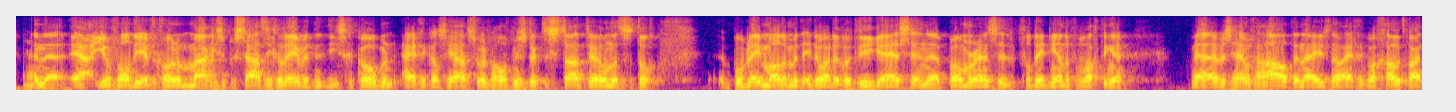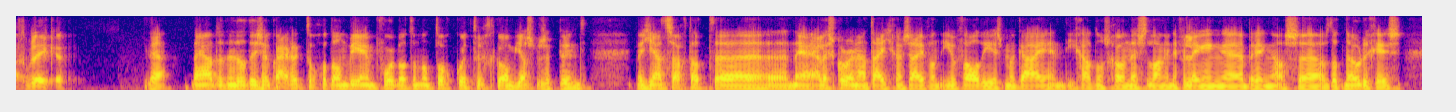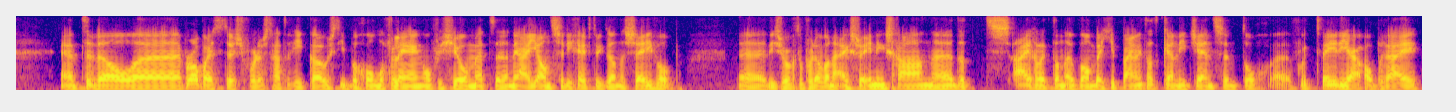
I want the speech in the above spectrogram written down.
Ja. En uh, ja, Iovaldi heeft gewoon een magische prestatie geleverd. Die is gekomen eigenlijk als ja, een soort half mislukte starter, omdat ze toch problemen hadden met Eduardo Rodriguez en uh, Pomeranz voldeed niet aan de verwachtingen. Ja, hebben ze hem gehaald en hij is nou eigenlijk wel goud waard gebleken. Ja, nou ja, dat, dat is ook eigenlijk toch dan weer een voorbeeld om dan toch kort terug te komen op Jasper's punt. Dat je het zag dat uh, nou ja, een tijdje gewoon zei van Iovaldi is mijn guy en die gaat ons gewoon net zo lang in de verlenging uh, brengen als, uh, als dat nodig is. En terwijl Roberts dus voor de strategie koos, die begon de verlenging officieel met nou ja, Jansen, die geeft natuurlijk dan de save op. die zorgt ervoor dat we naar extra innings gaan. dat is eigenlijk dan ook wel een beetje pijnlijk dat Kenley Jensen toch voor het tweede jaar op rij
